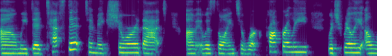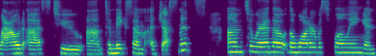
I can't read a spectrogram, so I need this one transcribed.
Um, we did test it to make sure that um, it was going to work properly, which really allowed us to, um, to make some adjustments um, to where the, the water was flowing and,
